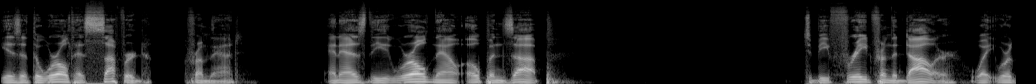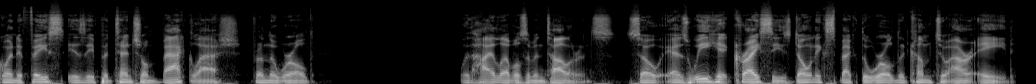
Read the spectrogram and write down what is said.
is that the world has suffered from that. And as the world now opens up to be freed from the dollar, what we're going to face is a potential backlash from the world with high levels of intolerance. So as we hit crises, don't expect the world to come to our aid.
